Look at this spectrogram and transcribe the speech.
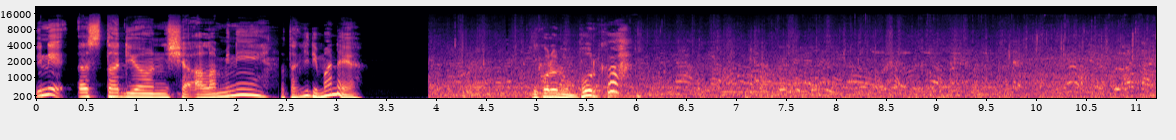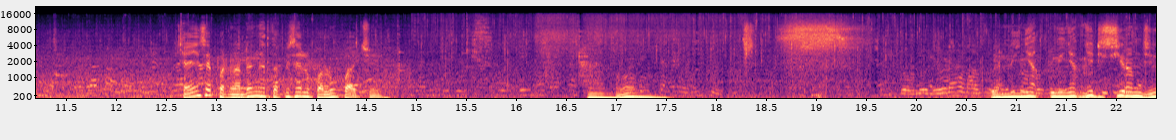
Ini eh, stadion Shah Alam ini letaknya di mana ya? Di Kuala Lumpur kah? Kayaknya saya pernah dengar tapi saya lupa-lupa cuy. Oh. Ya, minyak minyaknya disiram je.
